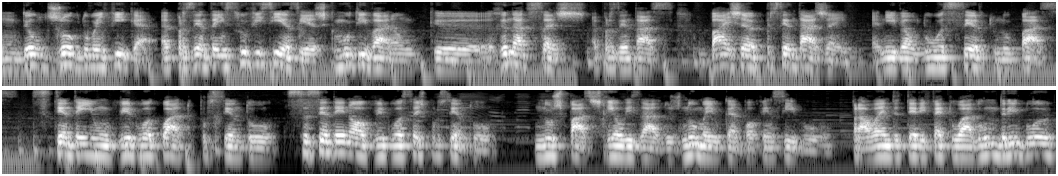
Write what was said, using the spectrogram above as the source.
o modelo de jogo do Benfica apresenta insuficiências que motivaram que Renato Sanches apresentasse baixa percentagem a nível do acerto no passe, 71,4%, 69,6% nos passes realizados no meio-campo ofensivo. Para além de ter efetuado um drible,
